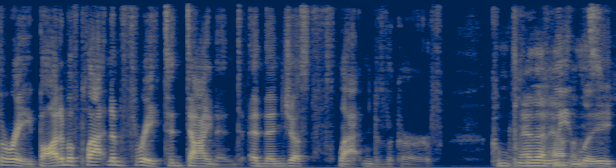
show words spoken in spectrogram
three bottom of platinum three to diamond and then just flattened the curve. Yeah, completely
